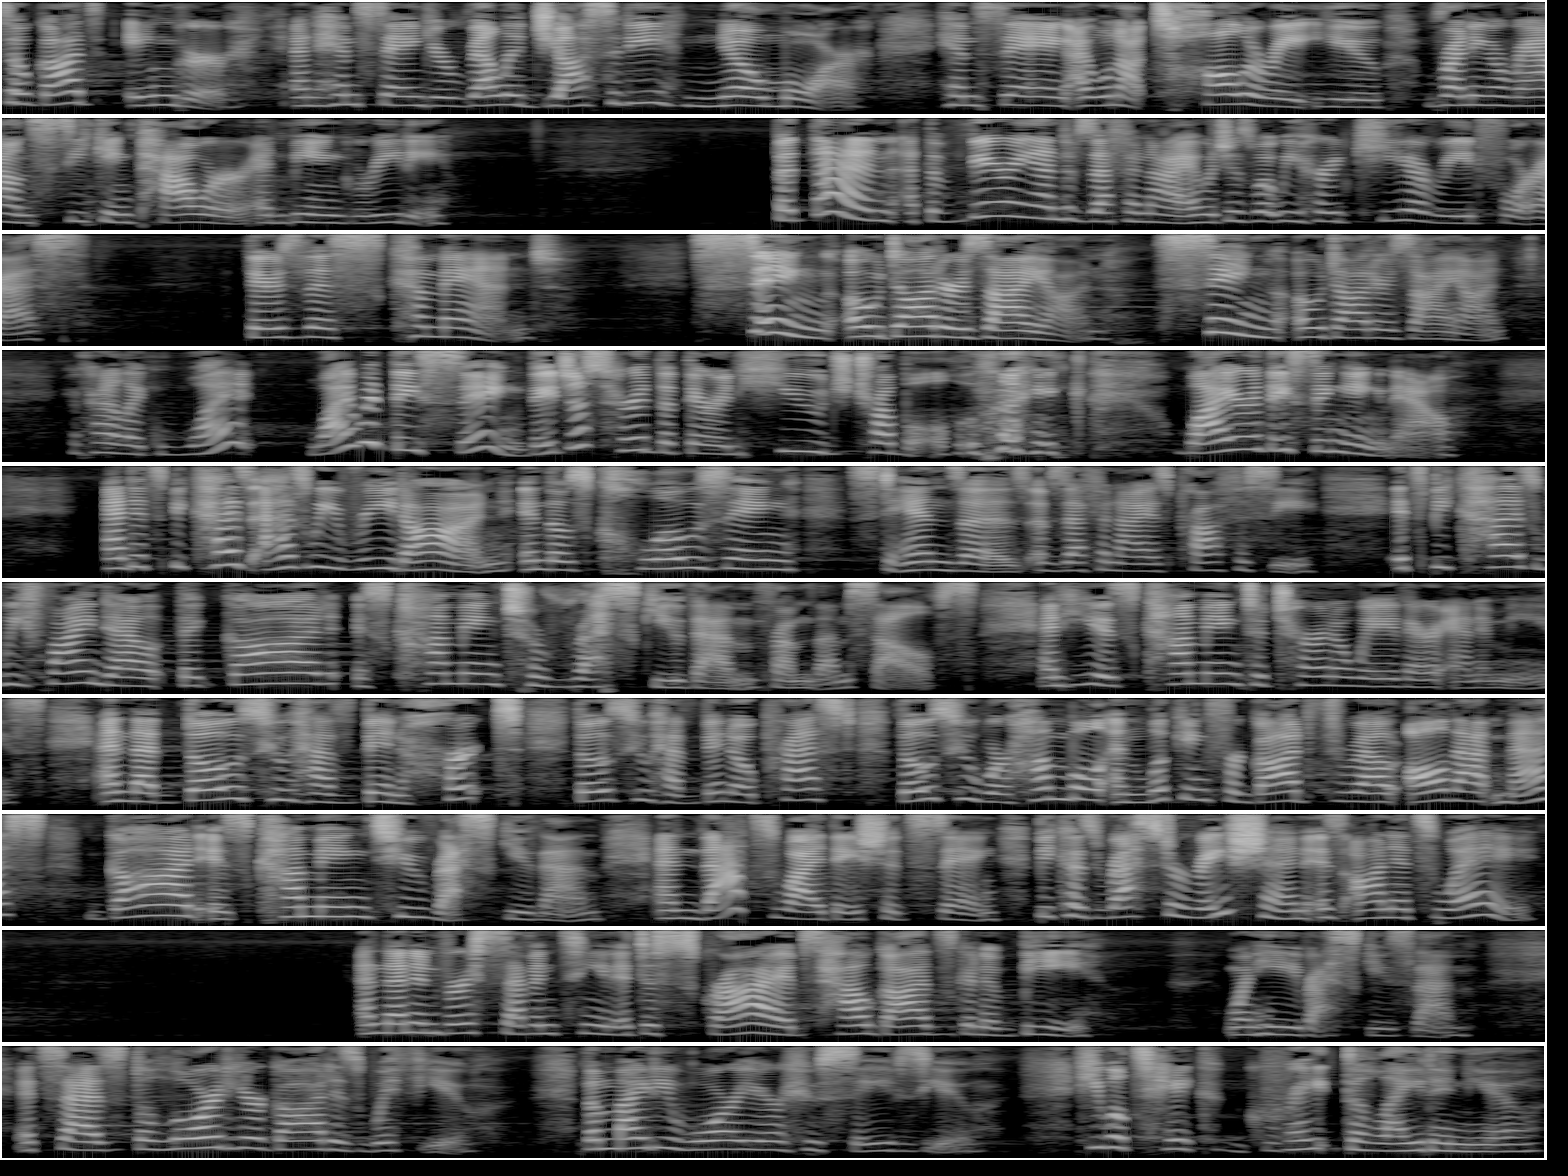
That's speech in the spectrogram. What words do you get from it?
So God's anger and Him saying, Your religiosity, no more. Him saying, I will not tolerate you running around seeking power and being greedy. But then at the very end of Zephaniah, which is what we heard Kia read for us, there's this command Sing, O daughter Zion. Sing, O daughter Zion. You're kind of like, What? Why would they sing? They just heard that they're in huge trouble. like, why are they singing now? And it's because as we read on in those closing stanzas of Zephaniah's prophecy, it's because we find out that God is coming to rescue them from themselves. And He is coming to turn away their enemies. And that those who have been hurt, those who have been oppressed, those who were humble and looking for God throughout all that mess, God is coming to rescue them. And that's why they should sing, because restoration is on its way And then in verse 17, it describes how God's going to be when he rescues them. It says, The Lord your God is with you, the mighty warrior who saves you. He will take great delight in you.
